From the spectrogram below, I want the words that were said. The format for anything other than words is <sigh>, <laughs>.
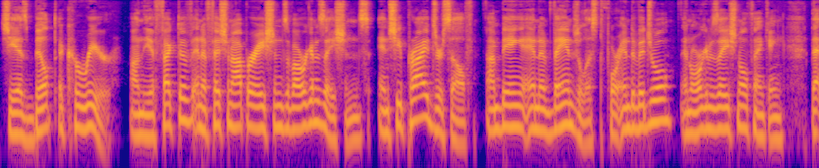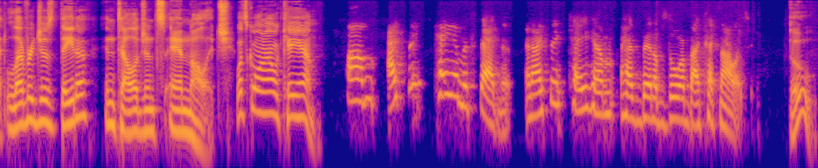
She has built a career on the effective and efficient operations of organizations, and she prides herself on being an evangelist for individual and organizational thinking that leverages data, intelligence, and knowledge. What's going on with KM? Um, I think KM is stagnant, and I think KM has been absorbed by technology. Oh.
